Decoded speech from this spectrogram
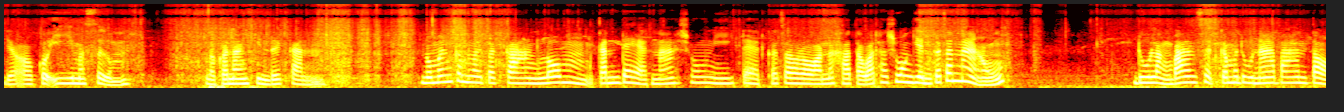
เดี๋ยวเอาเก้าอี้มาเสริม แล้วก็นั่งกินด้วยกันนมมันกำลังจะกลางล่มกันแดดนะ ช่วงนี้แดดก็จะร้อนนะคะ แต่ว่าถ้าช่วงเย็นก็จะหนาว ดูหลังบ้านเสร็จก็มาดูหน้าบ้านต่อ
